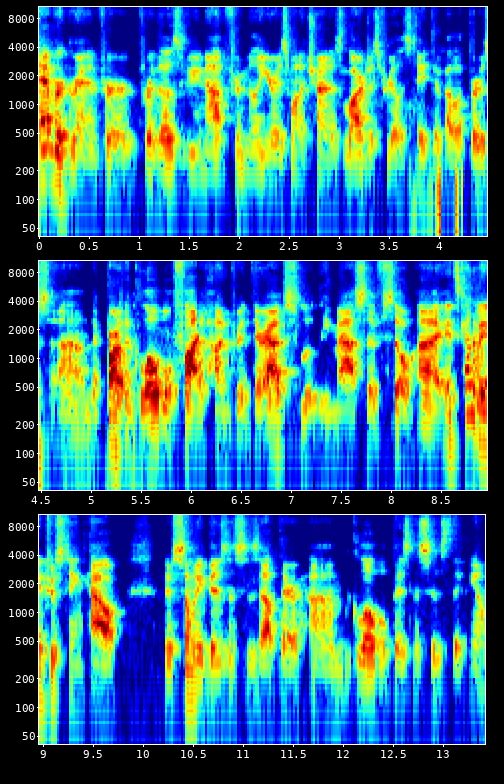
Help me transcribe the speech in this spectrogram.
Evergrande, for for those of you not familiar, is one of China's largest real estate developers. Um, they're part of the Global 500. They're absolutely massive. So uh, it's kind of interesting how there's so many businesses out there, um, global businesses that you know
